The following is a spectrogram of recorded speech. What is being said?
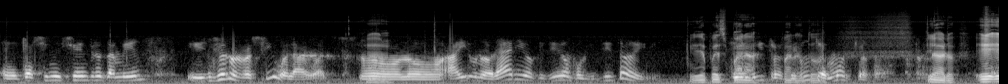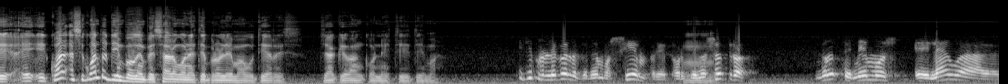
en, casi en el centro también y yo no recibo el agua. No, no, hay un horario que llega un poquitito y y después para, para todo. Claro. Eh, eh, eh, ¿Hace cuánto tiempo que empezaron con este problema, Gutiérrez? Ya que van con este tema. Ese problema lo tenemos siempre, porque mm. nosotros no tenemos el agua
